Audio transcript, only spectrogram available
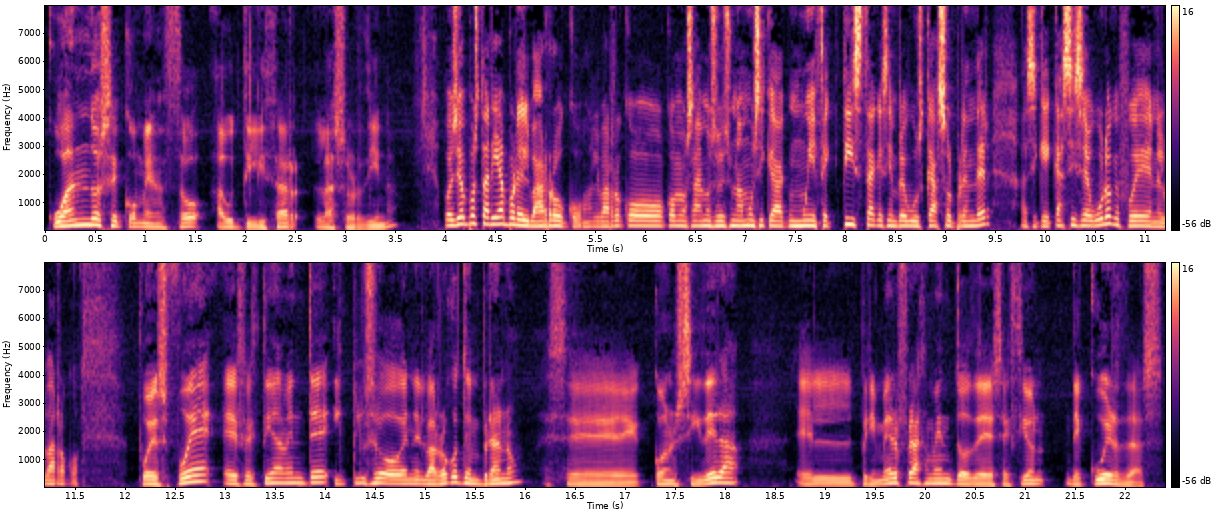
cuándo se comenzó a utilizar la sordina? Pues yo apostaría por el barroco. El barroco, como sabemos, es una música muy efectista que siempre busca sorprender, así que casi seguro que fue en el barroco. Pues fue efectivamente, incluso en el barroco temprano, se considera el primer fragmento de sección de cuerdas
